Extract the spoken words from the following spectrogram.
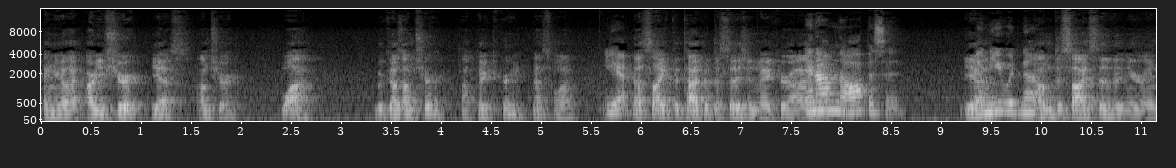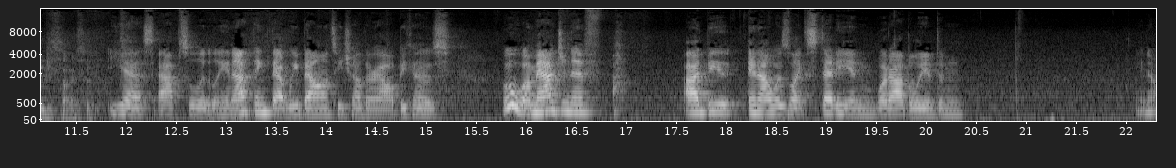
and you're like, are you sure? Yes, I'm sure. Why? Because I'm sure. I picked green. That's why. Yeah. That's like the type of decision maker I am. And am. I'm the opposite. yeah. And you would know. I'm decisive and you're indecisive. Yes, absolutely. And I think that we balance each other out because, ooh, imagine if I'd be, and I was like steady in what I believed in. You know,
